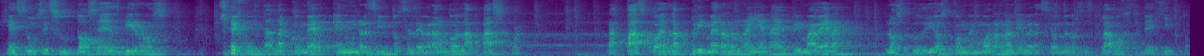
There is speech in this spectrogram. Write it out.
Jesús y sus doce esbirros se juntan a comer en un recinto celebrando la Pascua. La Pascua es la primera luna llena de primavera. Los judíos conmemoran la liberación de los esclavos de Egipto.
